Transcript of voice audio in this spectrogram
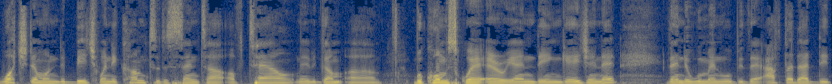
Watch them on the beach when they come to the center of town, maybe uh, Bukom Square area, and they engage in it. Then the women will be there. After that, they,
